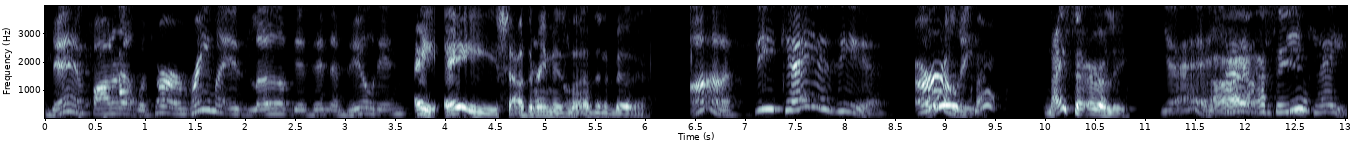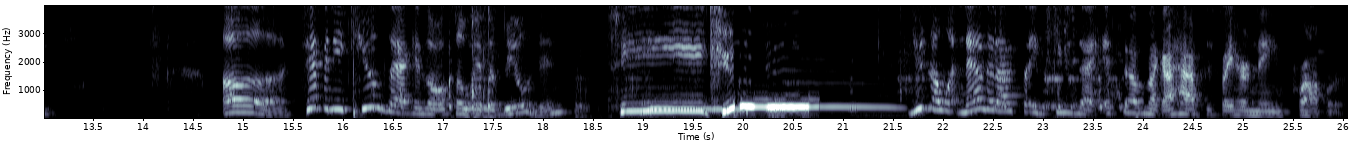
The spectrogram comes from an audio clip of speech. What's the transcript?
Then followed up with her. Rima is loved, is in the building. Hey, hey, shout out to Raymond is loved in the building. Uh, CK is here Oh, early. nice and early. Yeah, All shout right, out I to see you. Uh, Tiffany Cusack is also in the building. TQ. You know what? Now that I say Cusack, it sounds like I have to say her name proper.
